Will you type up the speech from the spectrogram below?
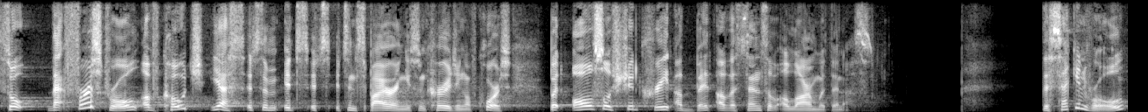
so that first role of coach, yes, it's, it's, it's, it's inspiring, it's encouraging, of course, but also should create a bit of a sense of alarm within us. The second role,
